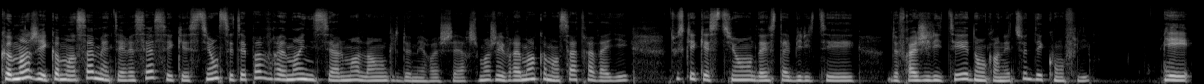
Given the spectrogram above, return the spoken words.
comment j'ai commencé à m'intéresser à ces questions, c'était pas vraiment initialement l'angle de mes recherches. Moi, j'ai vraiment commencé à travailler tout ce qui est question d'instabilité, de fragilité, donc en étude des conflits. Et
